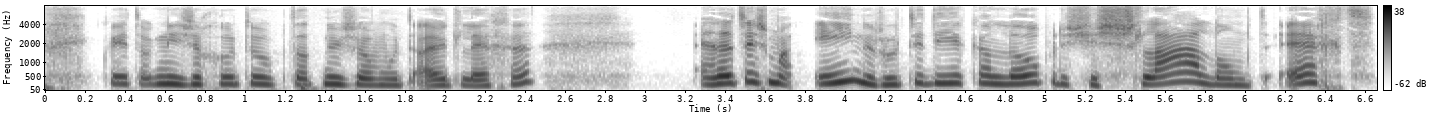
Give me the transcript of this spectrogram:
ik weet ook niet zo goed hoe ik dat nu zo moet uitleggen. En het is maar één route die je kan lopen. Dus je slalomt echt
